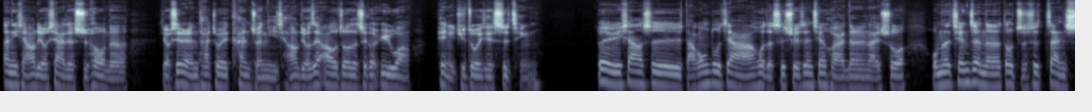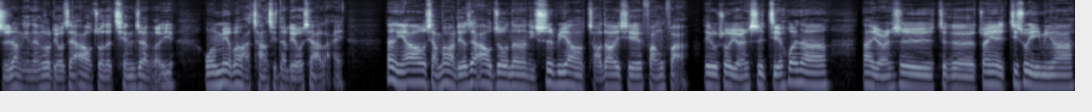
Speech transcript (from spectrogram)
那你想要留下来的时候呢，有些人他就会看准你想要留在澳洲的这个欲望，骗你去做一些事情。对于像是打工度假啊，或者是学生签回来的人来说，我们的签证呢，都只是暂时让你能够留在澳洲的签证而已，我们没有办法长期的留下来。那你要想办法留在澳洲呢，你势必要找到一些方法，例如说有人是结婚啊，那有人是这个专业技术移民啊，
